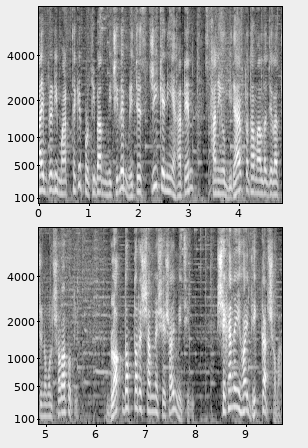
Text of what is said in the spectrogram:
লাইব্রেরি মাঠ থেকে প্রতিবাদ মিছিলে মৃতের স্ত্রীকে নিয়ে হাঁটেন স্থানীয় বিধায়ক তথা মালদা জেলার তৃণমূল সভাপতি। ব্লক দপ্তরের সামনে শেষ হয় মিছিল। সেখানেই হয় ধিক্কার সভা।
